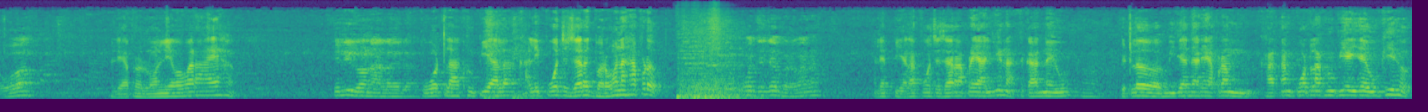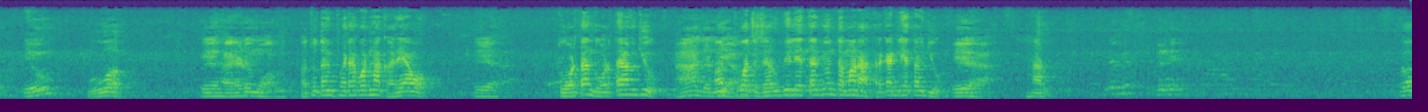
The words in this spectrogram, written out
હોવા એટલે આપણે લોન લેવા વાળા આયા હા. કેટલી લોન આલો એટલે? પોચ લાખ રૂપિયા આલા. ખાલી પોચ હજાર જ ભરવાના આપણે. પોચ હજાર ભરવાના? એટલે પહેલા પાંચ હજાર આપણે આલીએ ને કાર્ડ ને એવું એટલે બીજા દારે આપણા ખાતામાં પોચ લાખ રૂપિયા આવી જાય ઉકી હો. એવું? હોવો. એ હારેડો હું આવું. હા તો તમે ફટાફટમાં ઘરે આવો. એ હા. દોડતા દોડતા આવજો. હા જલ્દી પાંચ હજાર રૂપિયા લેતા આવજો ને તમારા આધાર કાર્ડ લેતા આવજો. એ હા. સારું તો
